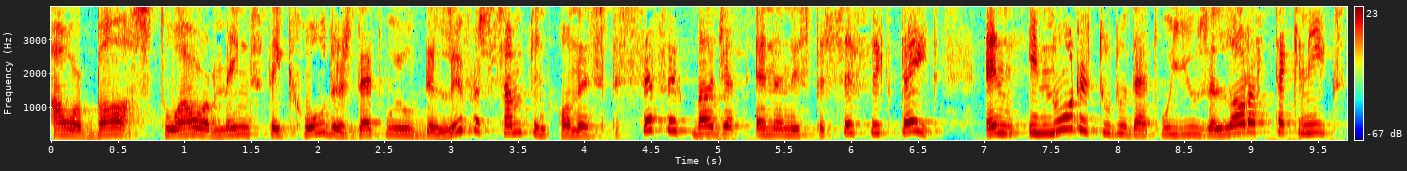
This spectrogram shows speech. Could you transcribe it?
our boss, to our main stakeholders that we will deliver something on a specific budget and on a specific date. And in order to do that, we use a lot of techniques,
